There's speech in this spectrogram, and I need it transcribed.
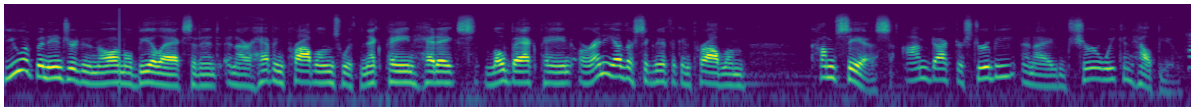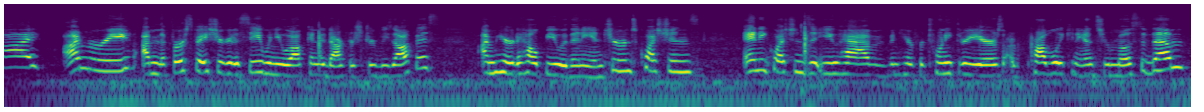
you have been injured in an automobile accident and are having problems with neck pain, headaches, low back pain, or any other significant problem, come see us. I'm Dr. Strubbe, and I'm sure we can help you. Hi, I'm Marie. I'm the first face you're going to see when you walk into Dr. Strubbe's office. I'm here to help you with any insurance questions, any questions that you have. I've been here for 23 years. I probably can answer most of them.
